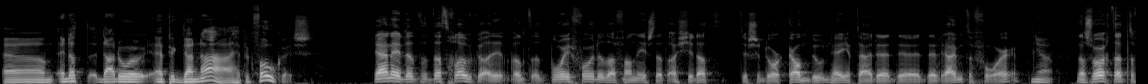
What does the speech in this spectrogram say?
Ehm, en dat, daardoor heb ik daarna, heb ik focus. Ja, nee, dat, dat geloof ik wel. Want het mooie voordeel daarvan is dat als je dat tussendoor kan doen, hè, je hebt daar de, de, de ruimte voor, Ja. dan zorgt, dat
